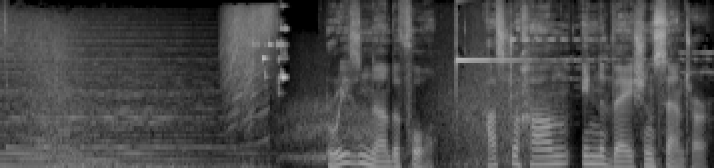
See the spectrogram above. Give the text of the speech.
Reason number 4. Astrakhan Innovation Center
